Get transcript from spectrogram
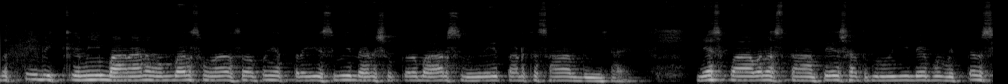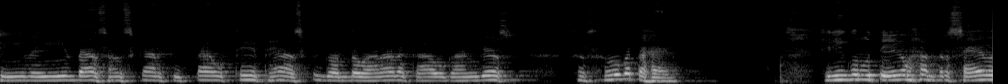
32 ਵਿਕਰਮੀ 12 ਨਵੰਬਰ 1675 ਈਸਵੀ ਦਿਨ ਸ਼ੁੱਕਰਵਾਰ ਸਵੇਰੇ ਤੜਕਸਾਰ ਦੀ ਹੈ। ਜਿਸ ਪਾਵਨ ਸਥਾਨ ਤੇ ਸਤਿਗੁਰੂ ਜੀ ਦੇ ਪਵਿੱਤਰ ਸਰੀਰ ਦਾ ਸੰਸਕਾਰ ਕੀਤਾ, ਉੱਥੇ ਇਤਿਹਾਸਕ ਗੁਰਦੁਆਰਾ ਰਕਾਬਗੰਜ ਸੁਸ਼ੋਭਿਤ ਹੈ। ਸ੍ਰੀ ਗੁਰੂ ਤੇਗ ਬਹਾਦਰ ਸਾਹਿਬ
